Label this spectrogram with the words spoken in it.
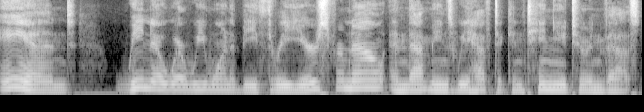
And we know where we want to be three years from now, and that means we have to continue to invest.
